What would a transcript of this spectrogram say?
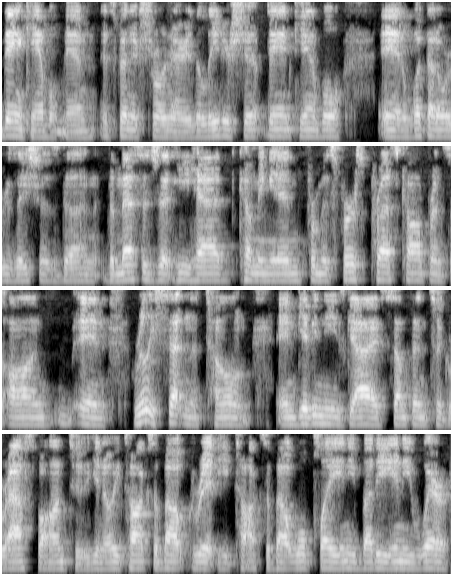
Dan Campbell, man, it's been extraordinary. The leadership, Dan Campbell, and what that organization has done. The message that he had coming in from his first press conference on, and really setting the tone and giving these guys something to grasp onto. You know, he talks about grit. He talks about we'll play anybody anywhere,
